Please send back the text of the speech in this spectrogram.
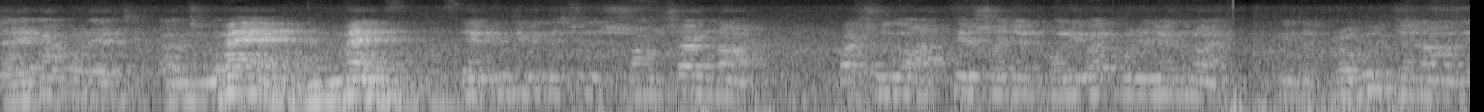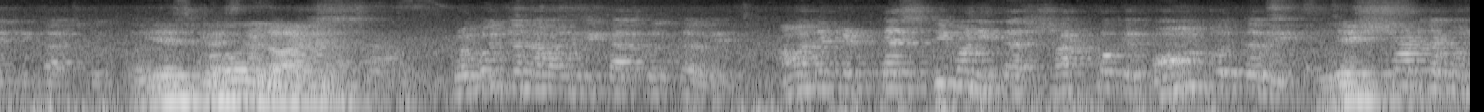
জায়গা পড়ে আছে কাজ এই পৃথিবীতে শুধু সংসার নয় বা শুধু আত্মীয় স্বজন পরিবার পরিজন নয় কিন্তু প্রভুর জন্য আমাদেরকে কাজ করতে হবে। প্রভুর জন্য আমাদেরকে কাজ করতে হবে। আমাদেরকে টেস্টিমনি তার সাক্ষ্যকে বহন করতে হবে। ঈশ্বর যখন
